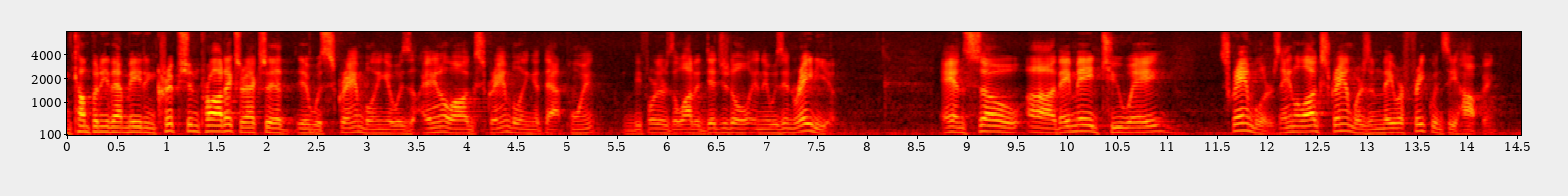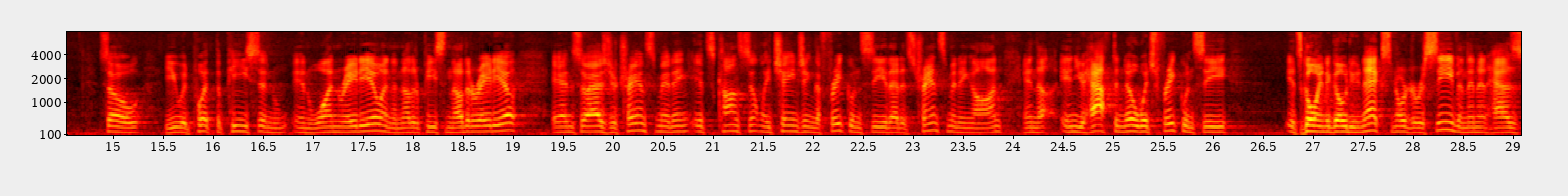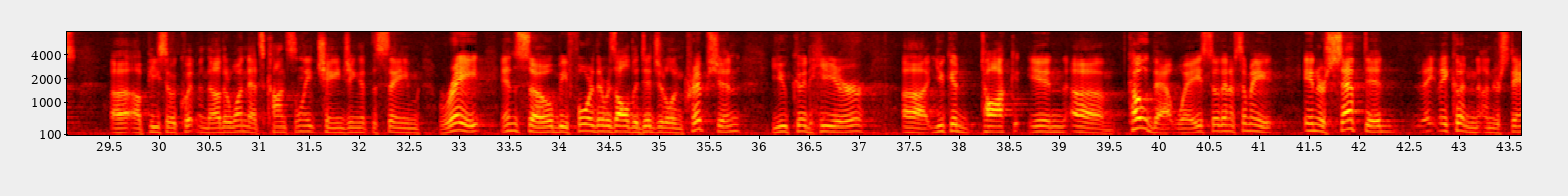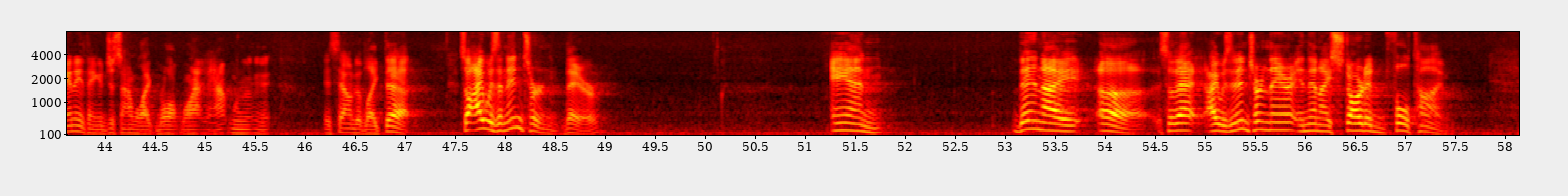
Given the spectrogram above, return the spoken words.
company that made encryption products, or actually it was scrambling, it was analog scrambling at that point, before there was a lot of digital, and it was in radio. And so uh, they made two way scramblers, analog scramblers, and they were frequency hopping. So you would put the piece in, in one radio and another piece in the other radio, and so as you're transmitting, it's constantly changing the frequency that it's transmitting on, and, the, and you have to know which frequency it's going to go to next in order to receive, and then it has a, piece of equipment, the other one, that's constantly changing at the same rate. And so before there was all the digital encryption, you could hear, uh, you could talk in um, code that way. So then if somebody intercepted, they, they couldn't understand anything. It just sounded like, it sounded like that. So I was an intern there, and then I, uh, so that I was an intern there, and then I started full time.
